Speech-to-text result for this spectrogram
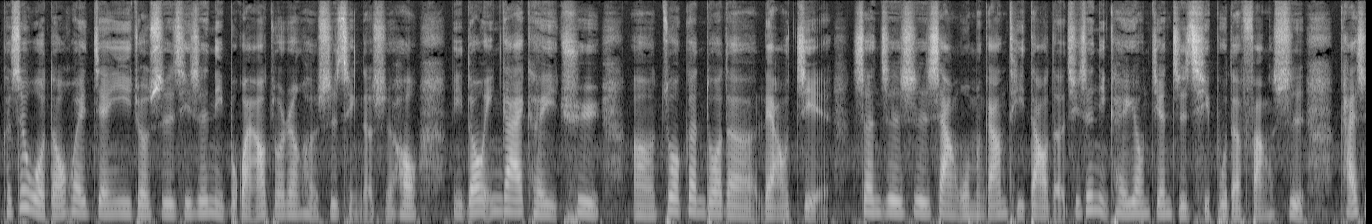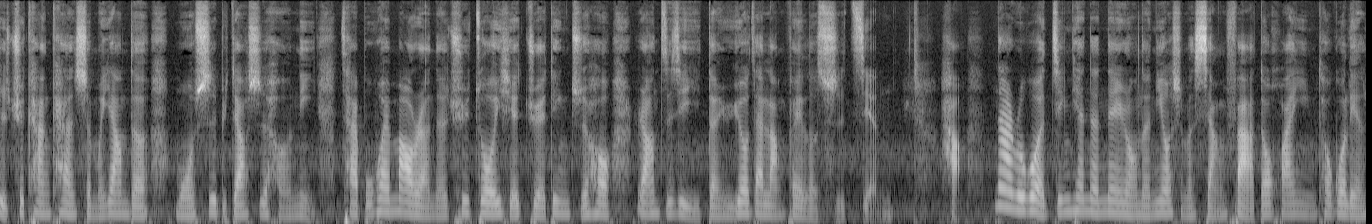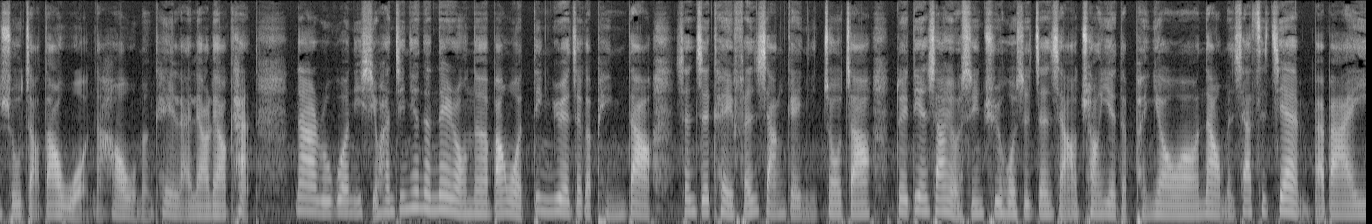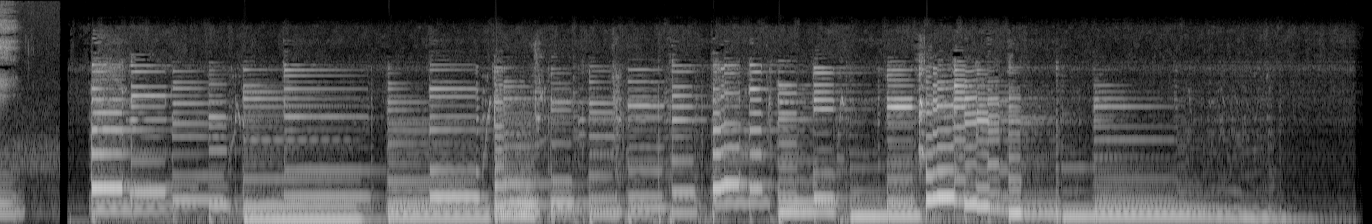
可是我都会建议，就是其实你不管要做任何事情的时候，你都应该可以去，呃，做更多的了解，甚至是像我们刚刚提到的，其实你可以用兼职起步的方式，开始去看看什么样的模式比较适合你，才不会贸然的去做一些决定之后，让自己等于又在浪费了时间。好，那如果今天的内容呢，你有什么想法，都欢迎透过脸书找到我，然后我们可以来聊聊看。那如果你喜欢今天的内容呢，帮我订阅这个频道，甚至可以分享给你周遭对电商有兴趣或是正想要创业的朋友哦。那我们下次见，拜拜。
